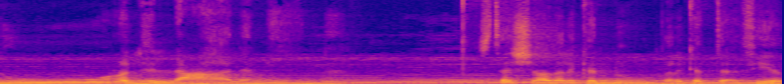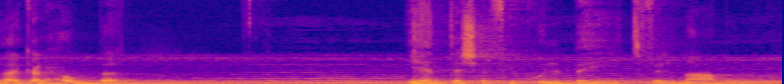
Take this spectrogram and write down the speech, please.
نور للعالمين. استشعر ذلك النور ذلك التأثير ذلك الحب. ينتشر في كل بيت في المعمورة.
